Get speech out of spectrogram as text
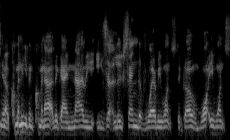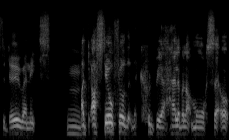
you know, coming even coming out of the game now, he, he's at a loose end of where he wants to go and what he wants to do, and it's Mm. I, I, still feel that there could be a hell of a lot more set up.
